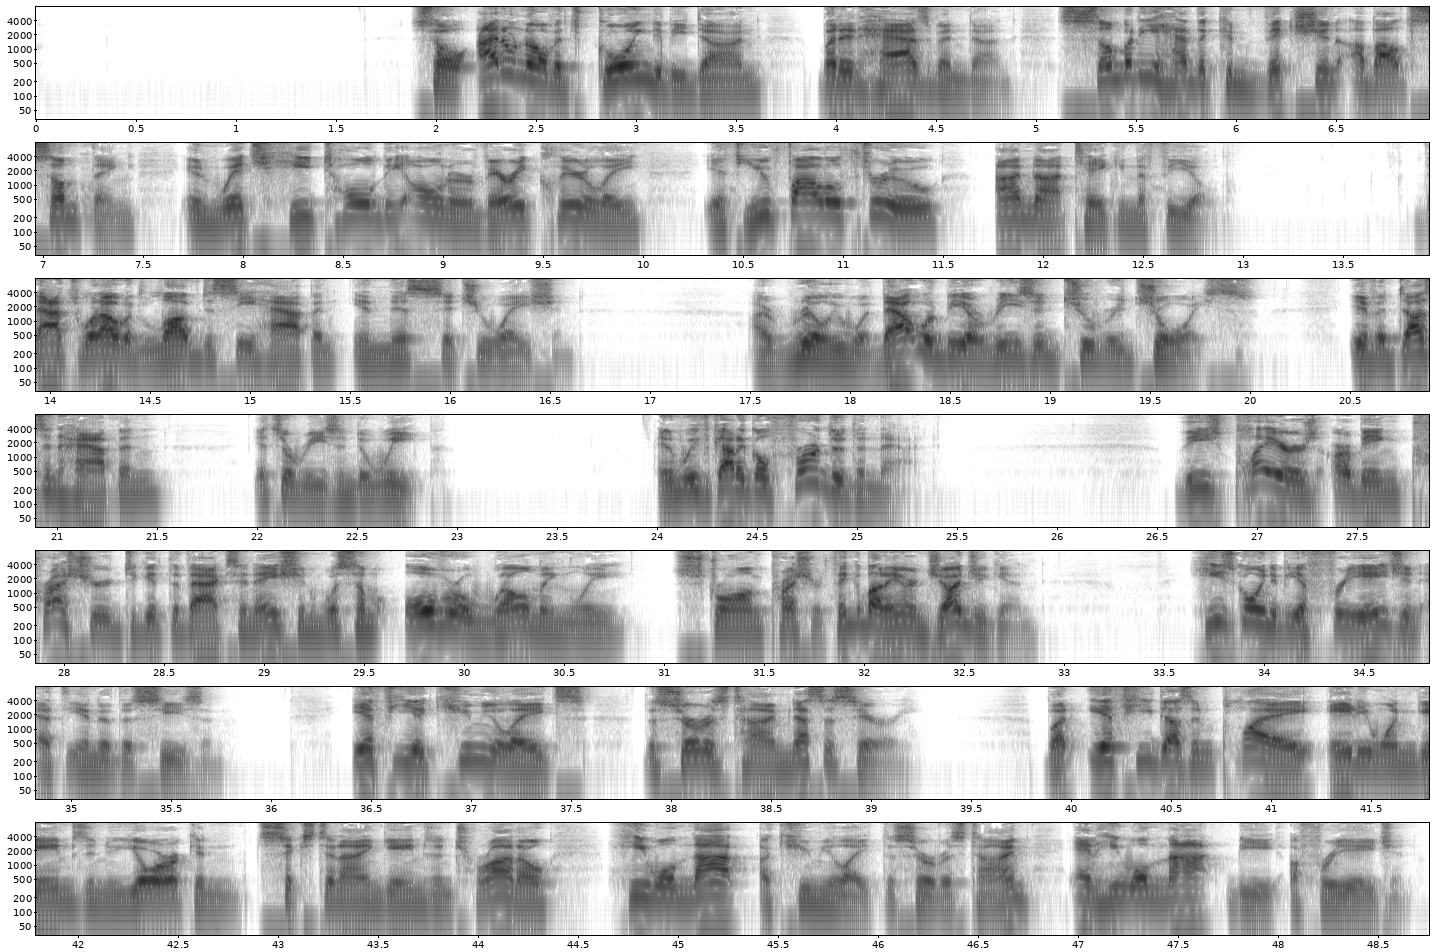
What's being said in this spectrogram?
So I don't know if it's going to be done, but it has been done. Somebody had the conviction about something in which he told the owner very clearly if you follow through, I'm not taking the field. That's what I would love to see happen in this situation. I really would. That would be a reason to rejoice. If it doesn't happen, it's a reason to weep. And we've got to go further than that. These players are being pressured to get the vaccination with some overwhelmingly strong pressure. Think about Aaron Judge again. He's going to be a free agent at the end of the season if he accumulates the service time necessary. But if he doesn't play 81 games in New York and six to nine games in Toronto, he will not accumulate the service time and he will not be a free agent.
